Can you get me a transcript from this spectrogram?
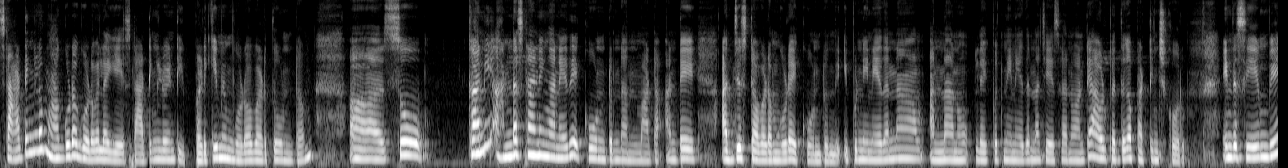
స్టార్టింగ్లో మాకు కూడా గొడవలు అయ్యాయి. స్టార్టింగ్లో ఏంటి ఇప్పటికీ మేము గొడవ పడుతూ ఉంటాం. సో కానీ అండర్స్టాండింగ్ అనేది ఎక్కువ ఉంటుంది అనమాట అంటే అడ్జస్ట్ అవ్వడం కూడా ఎక్కువ ఉంటుంది. ఇప్పుడు నేను ఏదన్నా అన్నాను లేకపోతే నేను ఏదన్నా చేశాను అంటే ఆవిడ పెద్దగా పట్టించుకోరు. ఇన్ ద సేమ్ వే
